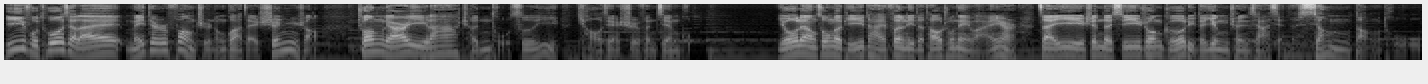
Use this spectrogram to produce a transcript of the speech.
衣服脱下来没地儿放，只能挂在身上。窗帘一拉，尘土四溢，条件十分艰苦。尤亮松了皮带，奋力地掏出那玩意儿，在一身的西装革履的映衬下，显得相当突兀，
